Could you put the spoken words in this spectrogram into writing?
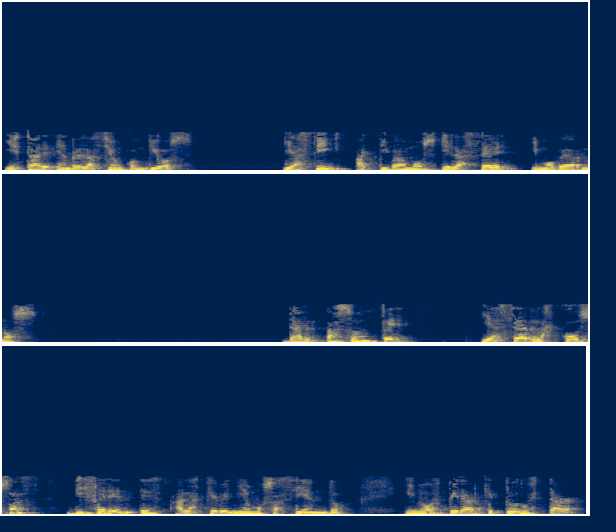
y estar en relación con Dios. Y así activamos el hacer y movernos dar paso en fe y hacer las cosas diferentes a las que veníamos haciendo y no esperar que todo está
